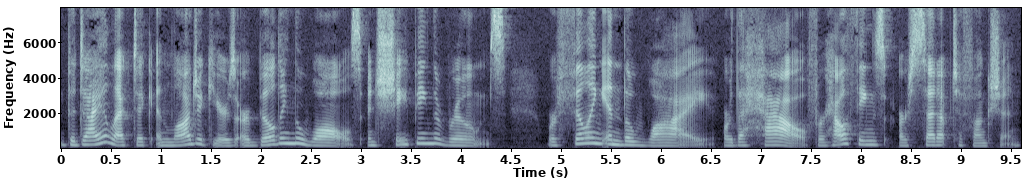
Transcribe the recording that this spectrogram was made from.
The dialectic and logic years are building the walls and shaping the rooms. We're filling in the why or the how for how things are set up to function.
